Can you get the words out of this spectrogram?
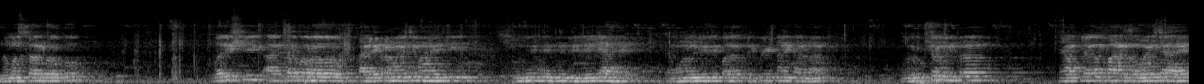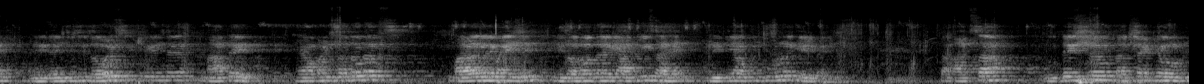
नमस्कार करतो. बरीचशी आजच्या पर- कार्यक्रमाची माहिती सुनील यांनी दिलेली आहे. त्यामुळे मी ती परत रिपीट नाही करणार. वृक्षमित्र हे आपल्याला फार जवळचे आहेत आणि त्यांच्याशी जवळचे नाते हे आपण सततच बाळगले पाहिजे. ही जबाबदारी आपलीच आहे आणि ती आपण पूर्ण केली पाहिजे. तर आजचा उद्देश लक्षात ठेवून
